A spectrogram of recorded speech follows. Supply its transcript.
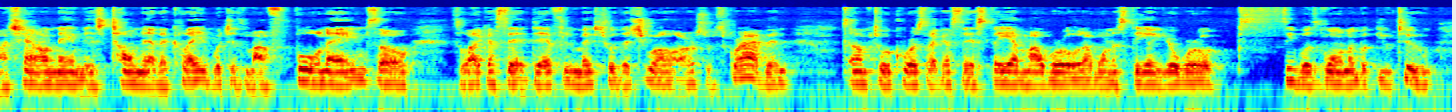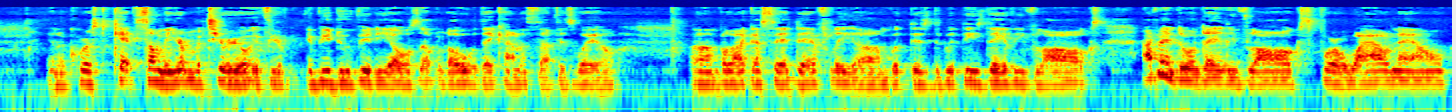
My channel name is Tonetta Clay, which is my full name. So, so like I said, definitely make sure that you all are subscribing um, to, of course, like I said, stay in my world. I want to stay in your world, see what's going on with you too, and of course, catch some of your material if you if you do videos, upload that kind of stuff as well. Um, but like I said, definitely um, with this with these daily vlogs, I've been doing daily vlogs for a while now.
